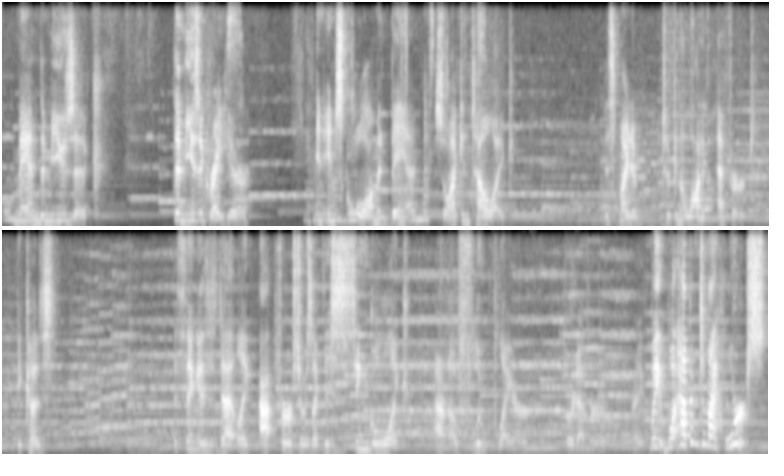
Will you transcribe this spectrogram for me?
former Man, the music. The music right here. In in school I'm in band, so I can tell like this might have taken a lot of effort because the thing is, is that like at first it was like this single like I don't know flute player or whatever, right? Wait, what happened to my horse?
